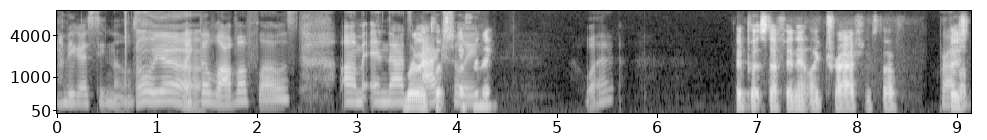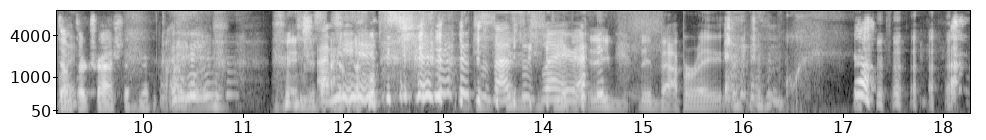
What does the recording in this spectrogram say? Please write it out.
Have you guys seen those? Oh yeah. like the lava flows, um, and that's Where they put stuff actually what They put stuff in it like trash and stuff. probably. They just dump their trash in there. I would. Just- I mean, it's the fastest way, right? They evaporate.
